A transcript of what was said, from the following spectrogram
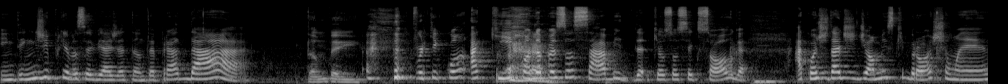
Entendi, porque você viaja tanto é pra dar. Também. Porque aqui, quando a pessoa sabe que eu sou sexóloga, a quantidade de homens que brocham é,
